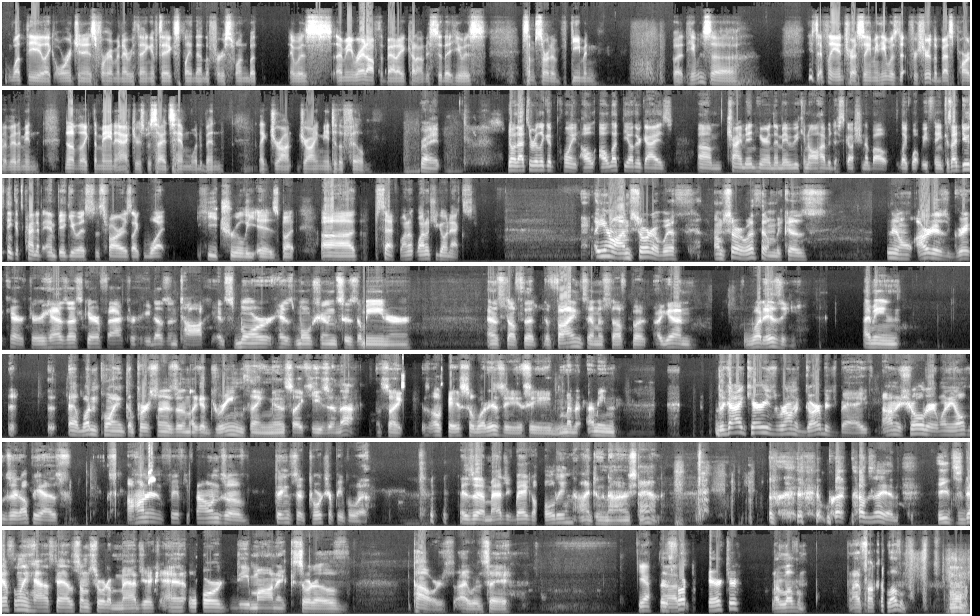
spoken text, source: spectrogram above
what the like origin is for him and everything if they explained that in the first one, but It was, I mean, right off the bat, I kind of understood that he was some sort of demon, but he was, uh, he's definitely interesting. I mean, he was for sure the best part of it. I mean, none of like the main actors besides him would have been like drawn drawing me into the film. Right. No, that's a really good point. I'll I'll let the other guys um, chime in here, and then maybe we can all have a discussion about like what we think because I do think it's kind of ambiguous as far as like what he truly is. But uh, Seth, why don't why don't you go next? You know, I'm sort of with I'm sort of with him because you know, Art is a great character. He has that scare factor. He doesn't talk. It's more his motions, his demeanor, and stuff that defines him and stuff. But again, what is he? I mean, at one point, the person is in like a dream thing, and it's like he's in that. It's like, okay, so what is he? Is he? I mean, the guy carries around a garbage bag on his shoulder. When he opens it up, he has 150 pounds of things to torture people with. Is it a magic bag of holding? I do not understand. but I'm saying he definitely has to have some sort of magic and, or demonic sort of powers. I would say. Yeah, as uh, far as character, I love him. I fucking love him.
